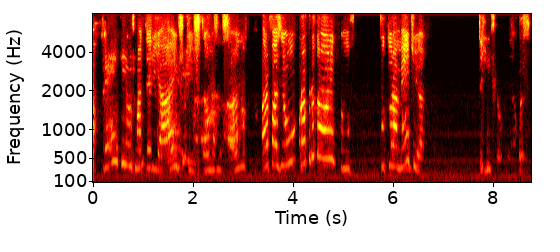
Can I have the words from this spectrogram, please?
aprende os materiais que estamos usando para fazer um próprio drone. Quando futuramente a gente assim.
